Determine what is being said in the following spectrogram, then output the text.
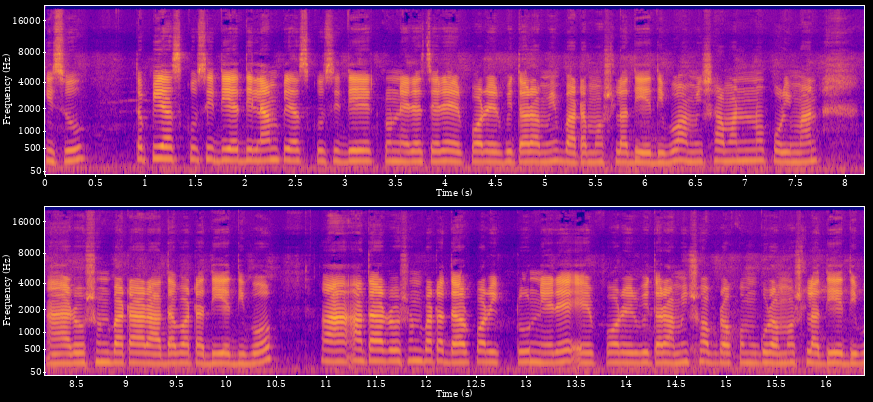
কিছু। তো পেঁয়াজ কুচি দিয়ে দিলাম। পেঁয়াজ কুচি দিয়ে একটু নেড়ে চেড়ে এরপর এর ভিতর আমি বাটা মশলা দিয়ে দিব। আমি সামান্য পরিমাণ রসুন বাটা আর আদা বাটা দিয়ে দিব। আদা, রসুন বাটা দেওয়ার পর একটু নেড়ে এরপর এর ভিতর আমি সব রকম গুঁড়া মশলা দিয়ে দিব।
